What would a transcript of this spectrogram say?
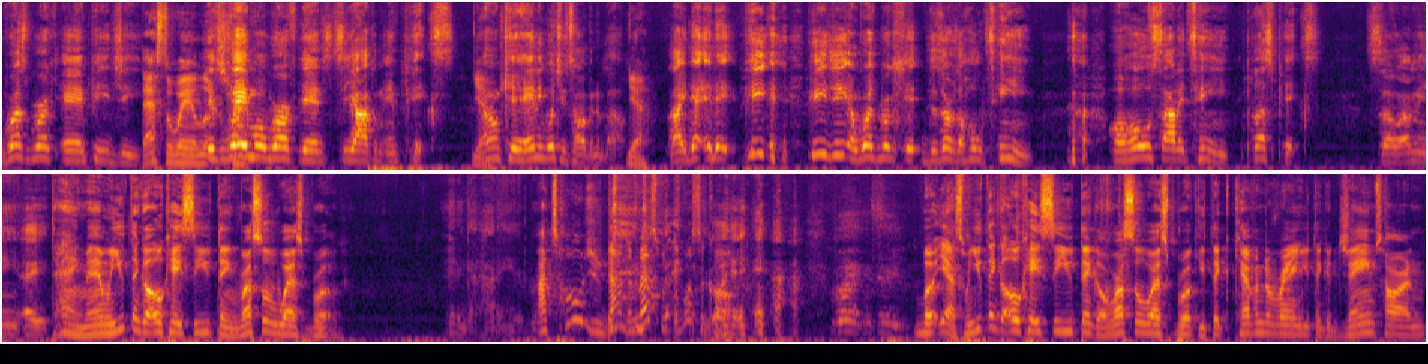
Westbrook and PG. That's the way it looks. It's way more worth than Siakam and picks. Yeah. I don't care any what you're talking about. Yeah. Like that, P, PG and Westbrook it deserves a whole team, a whole solid team plus picks. So I mean, hey, Dang man, when you think of OKC, you think Russell Westbrook. it didn't got hot in here, bro. I told you not to mess with the what's it called. ahead. Go ahead, continue. But yes, when you think of OKC, you think of Russell Westbrook, you think of Kevin Durant, you think of James Harden.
